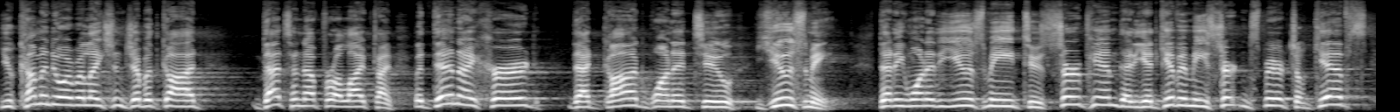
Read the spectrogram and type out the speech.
you come into a relationship with God, that's enough for a lifetime. But then I heard that God wanted to use me, that He wanted to use me to serve Him, that He had given me certain spiritual gifts.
